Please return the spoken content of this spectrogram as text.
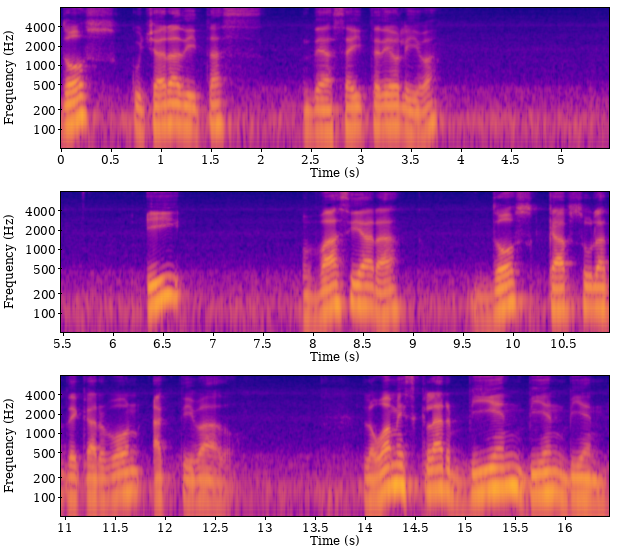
dos cucharaditas de aceite de oliva y vaciará dos cápsulas de carbón activado. Lo va a mezclar bien, bien, bien.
